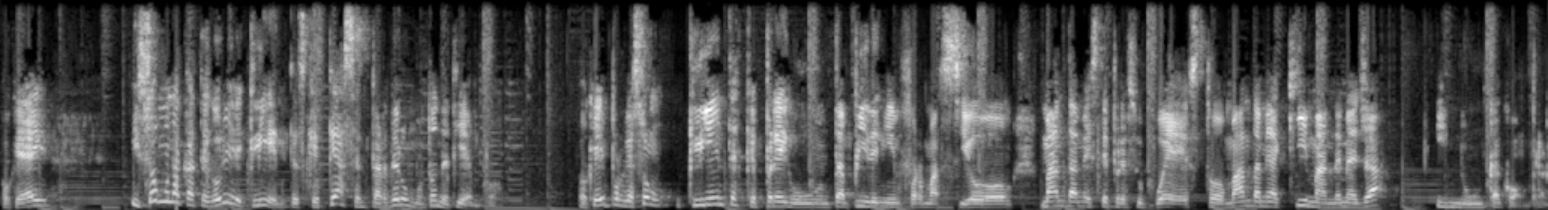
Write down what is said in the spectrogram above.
¿ok? Y son una categoría de clientes que te hacen perder un montón de tiempo. ¿Ok? Porque son clientes que preguntan, piden información, mándame este presupuesto, mándame aquí, mándame allá y nunca compran.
